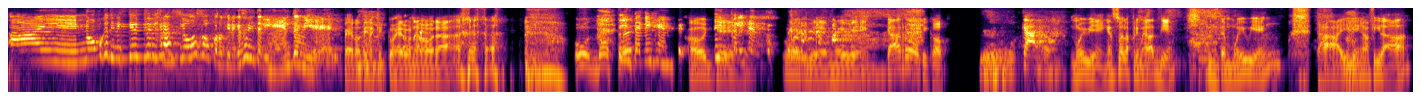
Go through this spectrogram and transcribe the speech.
Ay, no, porque tiene que ser gracioso, pero tiene que ser inteligente, Miguel. Pero tienes que coger una hora. Un, dos, tres. Inteligente. Ok. Inteligente. Muy bien, muy bien. ¿Carro o pick-up? Carro. Muy bien, esas son las primeras 10. Hiciste muy bien, está ahí bien afilada.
